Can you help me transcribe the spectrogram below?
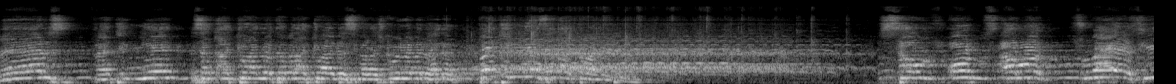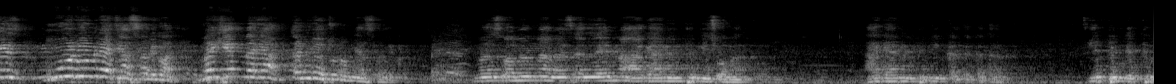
መልስ ፈጥኜ እሰጣችኋለሁ ተብላችኋል። ደስ ይበላችሁ። ክብር ለመድኃኒዓለም። ፈጥኜ እሰጣችኋለሁ። ሰው ጾም፣ ጸሎት፣ ሱባኤ ሲይዝ ሙሉ እምነት ያስፈልገዋል። መጀመሪያ እምነቱ ነው የሚያስፈልገው። መጾምማ መጸለይማ አጋንንትም ይጾማል፣ አጋንንትም ይንቀጠቀጣል። ልብ እንድትሉ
